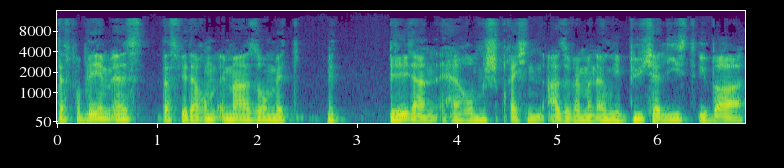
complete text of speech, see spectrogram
das Problem ist, dass wir darum immer so mit, mit Bildern herumsprechen. Also wenn man irgendwie Bücher liest über,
